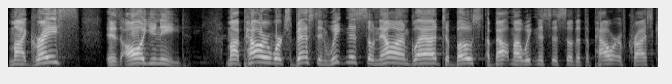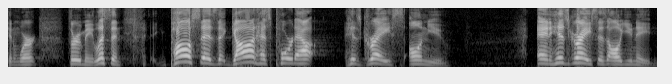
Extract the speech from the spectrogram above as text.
my grace is all you need. My power works best in weakness, so now I'm glad to boast about my weaknesses so that the power of Christ can work through me. Listen, Paul says that God has poured out his grace on you, and his grace is all you need.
